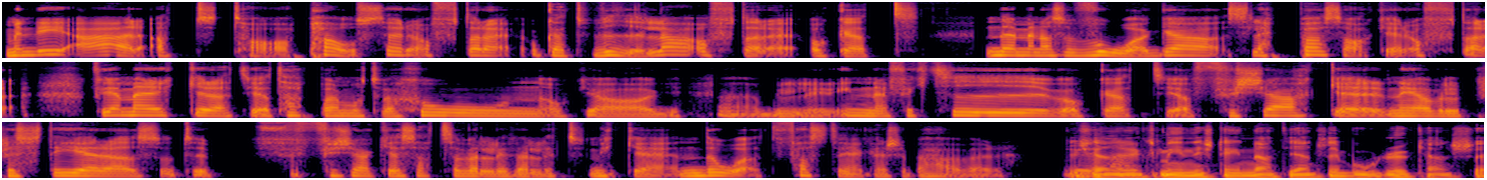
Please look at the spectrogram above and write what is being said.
Men det är att ta pauser oftare och att vila oftare och att Nej, men alltså våga släppa saker oftare. För jag märker att jag tappar motivation och jag eh, blir ineffektiv och att jag försöker, när jag vill prestera så typ försöker jag satsa väldigt, väldigt mycket ändå fastän jag kanske behöver du känner liksom innerst inne att egentligen borde du kanske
